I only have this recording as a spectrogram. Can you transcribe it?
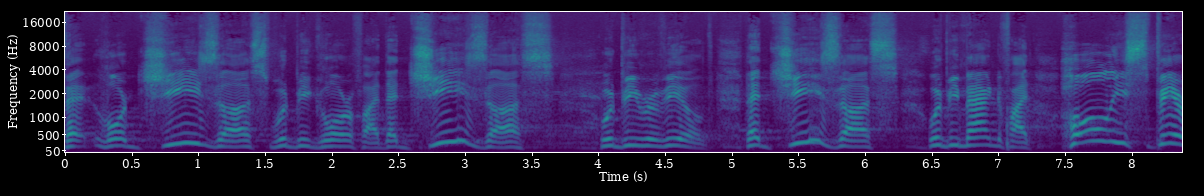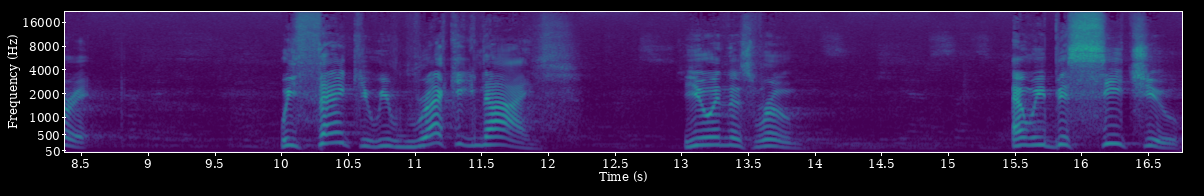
that, Lord, Jesus would be glorified, that Jesus would be revealed, that Jesus would be magnified. Holy Spirit, we thank you. We recognize you in this room. And we beseech you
